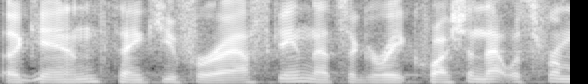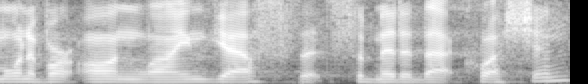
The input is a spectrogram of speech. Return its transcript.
Again, thank you for asking. That's a great question. That was from one of our online guests that submitted that question.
